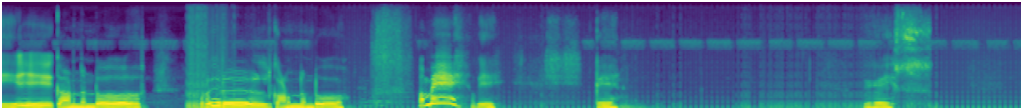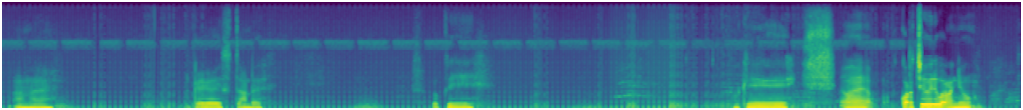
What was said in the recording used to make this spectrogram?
കാണുന്നുണ്ടോ? കുറേ കാണുന്നുണ്ടോ? അമ്മേ! Okay. Okay. Guys okay okay. കുറച്ച് പേര് പറഞ്ഞു.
